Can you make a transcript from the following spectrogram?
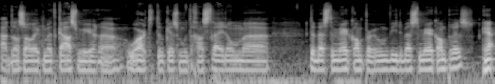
Ja, dan zou ik met Kaasmeer, uh, hoe hard het ook is, moeten gaan strijden om de beste meerkamper, om wie de beste meerkamper is. Ja.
